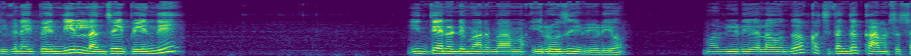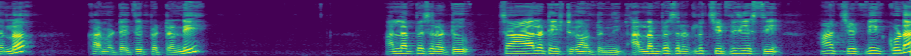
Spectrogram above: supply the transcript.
టిఫిన్ అయిపోయింది లంచ్ అయిపోయింది. ఇంతేనండి మరి మేము ఈరోజు ఈ వీడియో. మా వీడియో ఎలా ఉందో ఖచ్చితంగా కామెంట్ సెక్షన్లో కామెంట్ అయితే పెట్టండి. అల్లం పెసరట్టు చాలా టేస్ట్గా ఉంటుంది. అల్లం పెసరట్లో చట్నీ చేస్తే ఆ చట్నీకి కూడా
